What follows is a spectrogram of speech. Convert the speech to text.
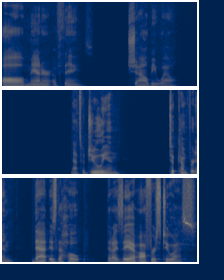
all manner of things shall be well. And that's what Julian took comfort in. That is the hope that Isaiah offers to us.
